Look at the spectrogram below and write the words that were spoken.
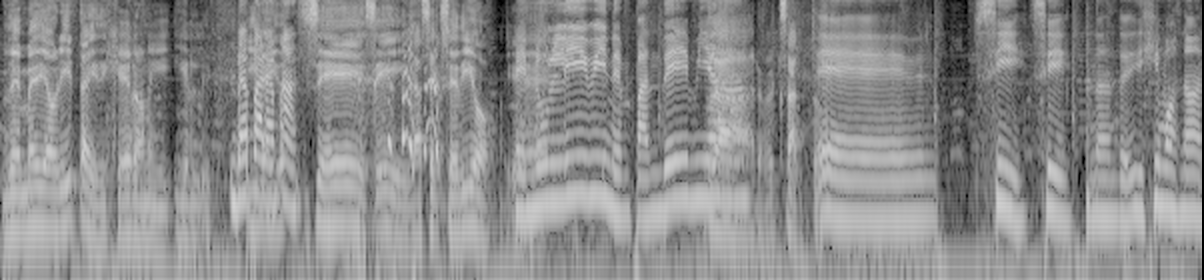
de media horita y dijeron y, y el- Da y para la más. Sí, sí, las excedió. En Eh, un living, en pandemia. Claro, exacto. Eh, sí, sí. no, dijimos, no,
